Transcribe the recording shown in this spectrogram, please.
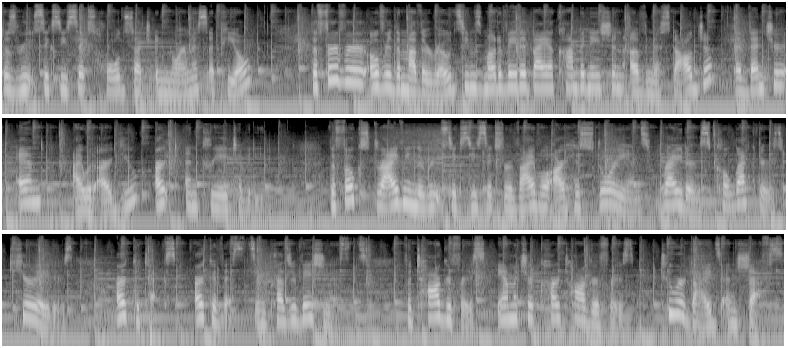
does Route 66 hold such enormous appeal? The fervor over the Mother Road seems motivated by a combination of nostalgia, adventure, and, I would argue, art and creativity. The folks driving the Route 66 revival are historians, writers, collectors, curators, architects, archivists, and preservationists, photographers, amateur cartographers, tour guides, and chefs.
